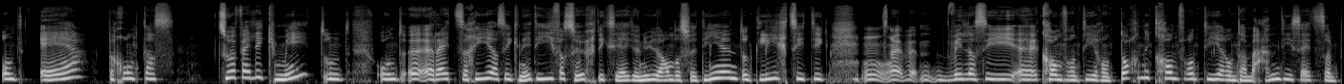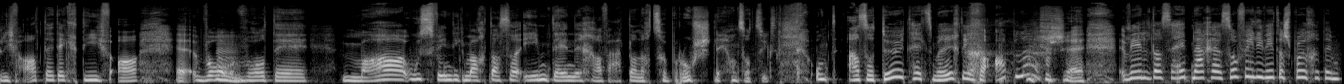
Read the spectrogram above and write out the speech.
und er bekommt das zufällig mit und, und äh, redet sich ein, er sei nicht eifersüchtig, sie hat ja nichts anderes verdient und gleichzeitig äh, will er sie äh, konfrontieren und doch nicht konfrontieren und am Ende setzt er einen Privatdetektiv an, äh, wo, hm. wo der Mann ausfindig macht, dass er ihm dann väterlich zur Brust legt und so Zeugs. Und also dort hat es mir richtig ablöschen, weil das hat nachher so viele Widersprüche dem,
